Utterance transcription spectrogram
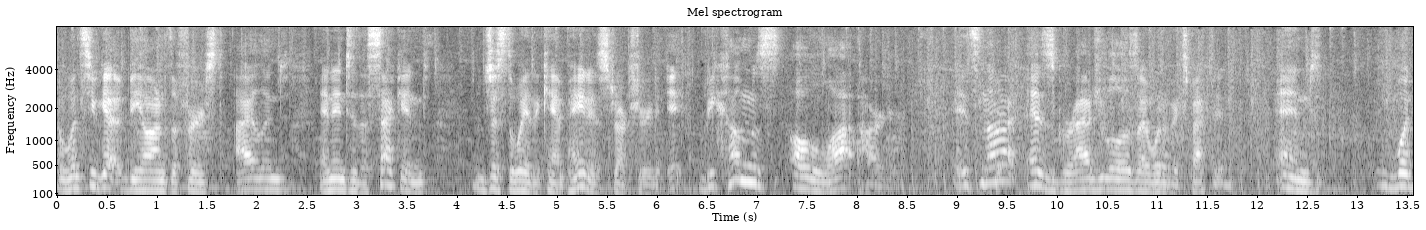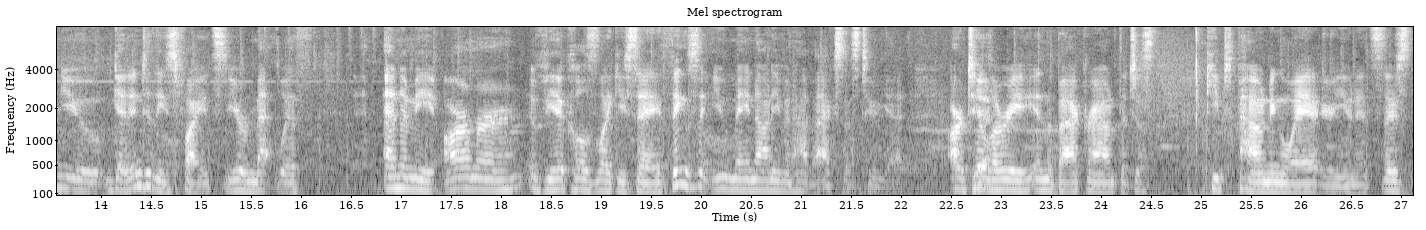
Once you get beyond the first island and into the second, just the way the campaign is structured, it becomes a lot harder. It's not as gradual as I would have expected. And when you get into these fights, you're met with enemy armor, vehicles, like you say, things that you may not even have access to yet. Artillery yeah. in the background that just keeps pounding away at your units. There's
